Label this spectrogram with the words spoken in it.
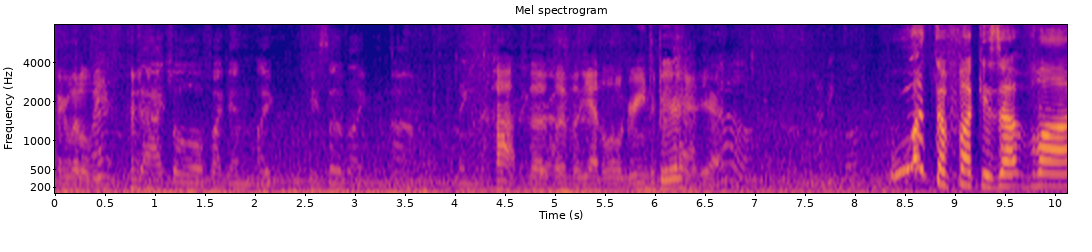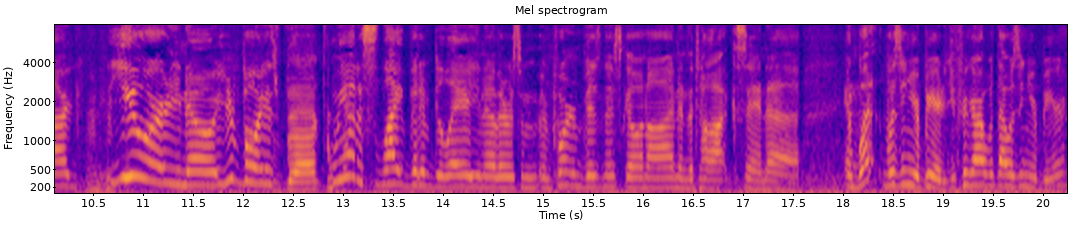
Like a little leaf. the actual little fucking like piece of like um thing in there. Hop. The, the, the- yeah, the little green. The beer? Yeah. Oh, that'd be cool. What the fuck is up, vlog? you already know your boy is back. We had a slight bit of delay. You know, there was some important business going on in the talks, and uh, and what was in your beer? Did you figure out what that was in your beer?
